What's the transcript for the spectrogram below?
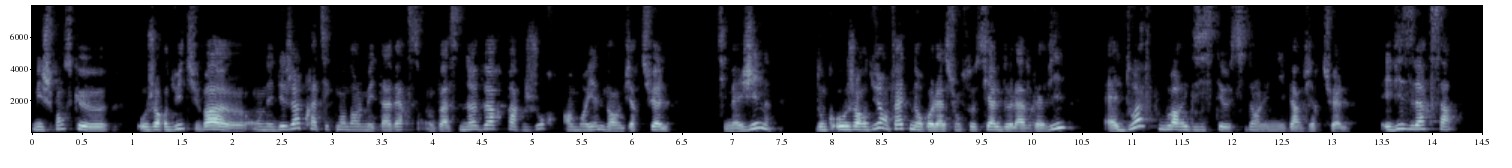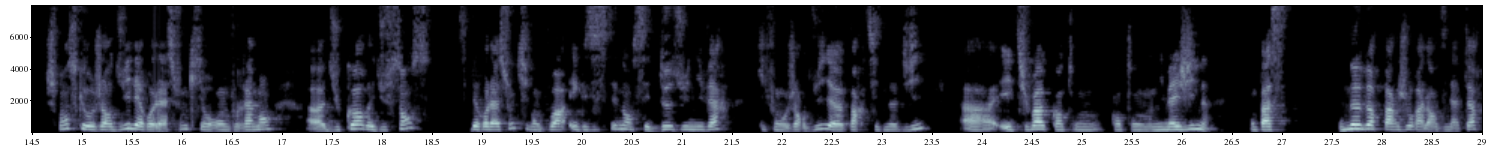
mais je pense que aujourd'hui, tu vois, euh, on est déjà pratiquement dans le métaverse. On passe 9 heures par jour en moyenne dans le virtuel. T'imagines? Donc aujourd'hui, en fait, nos relations sociales de la vraie vie, elles doivent pouvoir exister aussi dans l'univers virtuel et vice-versa. Je pense qu'aujourd'hui, les relations qui auront vraiment du corps et du sens, c'est des relations qui vont pouvoir exister dans ces deux univers qui font aujourd'hui partie de notre vie. Euh, et tu vois, quand on, quand on imagine qu'on passe 9 heures par jour à l'ordinateur,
